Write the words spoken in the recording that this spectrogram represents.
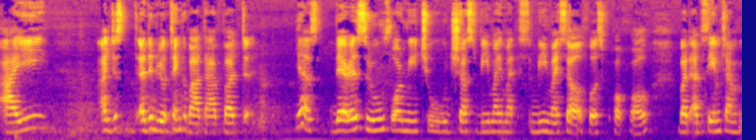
I, I just I didn't really think about that, but yes, there is room for me to just be my, my be myself first of all, but at the same time,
